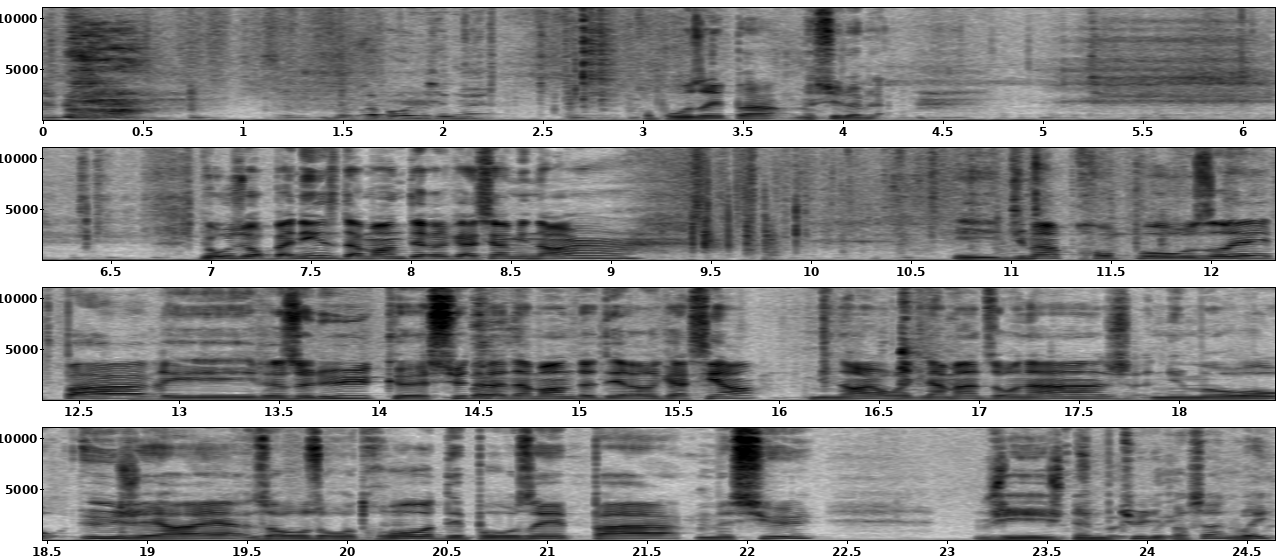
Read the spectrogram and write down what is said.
Je propose. Proposé par M. Leblanc. 12 urbanistes demandent dérogation mineure. Et dûment proposé par et résolu que suite à la demande de dérogation mineure au règlement de zonage numéro UGR 003 déposé par monsieur, j'ai- je nomme plus les personnes, oui,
